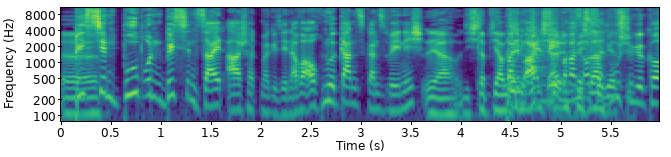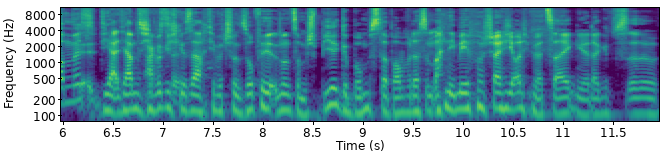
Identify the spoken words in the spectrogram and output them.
Äh, bisschen Bub und ein bisschen Seitarsch hat man gesehen, aber auch nur ganz, ganz wenig. Ja, und ich glaube, die haben Bei sich dem wirklich einen, was aus der gesagt, Dusche gekommen ist. die, die haben sich ja wirklich gesagt, hier wird schon so viel in unserem Spiel gebumst, da brauchen wir das im Anime wahrscheinlich auch nicht mehr zeigen. Ja, da gibt's also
